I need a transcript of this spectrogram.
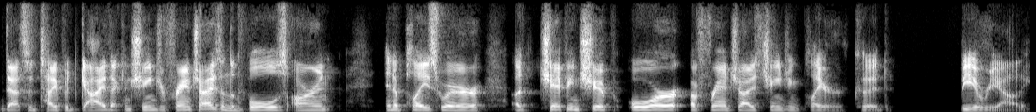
that's a type of guy that can change your franchise, and the Bulls aren't in a place where a championship or a franchise changing player could be a reality.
